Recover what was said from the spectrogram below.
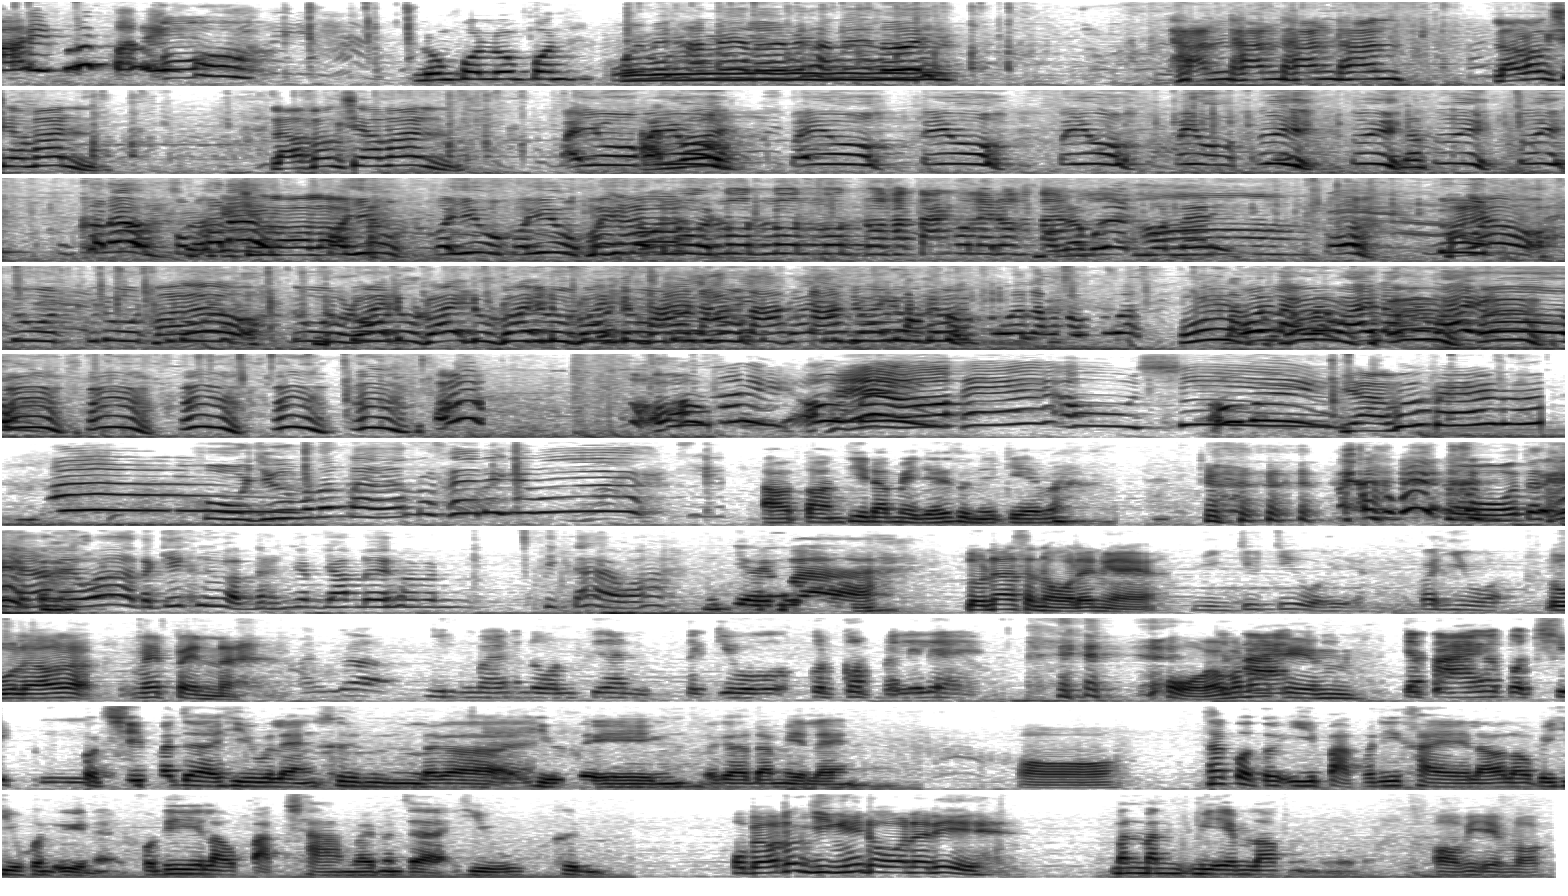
ไปเพื่อนไปโอ้รวมพลรวมพลโอ้ยไม่ทันแน่เลยไม่ทันแน่เลย ทันทันทันทัน เราต้องเชื่อมั่น เราต้องเชื่อมั่น ไปอยู่ไปอยู่ ไปอยู่ไปอยู่ไปอยู่ไปอยู่เฮ้ยเฮ้ยเฮ้ยเฮ้ยผมเข้าแล้วผมเข้าแล้วขอฮิวขอฮิวขอฮิวขอฮิวหลุดหลุดหลุดหลุดโดนสตาร์ทหมดเลยโดนสตาร์ทหมดเลยหมดเลยโอ้ดูมาดแล้วดูดกูดูดมาแล้วดูดูดไว้ดูดไว้ดูดไว้ดูดไว้ดูดล้าไว้งล้างล้างล้างล้างล้างสองตัวล้างสองตัวโอ้ยหลังไม่ไหวหลังไม่ไหวโอ้อืมอืมอืมอืมอืมโอ้ยโอ้แพ้ยเหรอแพ้โอ้ชิอย่าเพิ่งแพ้นะโหยืมมาตั้งนานมาแพ้ได้ไงวะ เอาตอนที่ดาเมจเยอะที่สุดในเกมอะโหจะชนะแล้วว่าตะกี้คือแบบดันยับยับเลยทำไมมันพลิกได้วะนี่เจอว่า ลูน่าสโนว์เล่นไงอะยิงจิ้วๆอะพี่ ก็ฮิวอะ รู้แล้วล่ะไม่เป็นนะมันก็ยิงไปก็โดนเพื่อนตะกิวกดกดๆไปเรื่อยโอ้โหมันต้องเอ็มๆ จะตายก็กดชิป กดชิปมันจะฮิวแรงขึ้นแล้วก็ฮิวตัวเอง แล้วก็ดาเมจแรง อ๋อ ถ้ากดตัว E ปักไว้ที่ใครแล้วเราไปฮิวคนอื่นเนี่ยคนที่เราปักชามไว้มันจะฮิวขึ้น โอ้แปลว่าต้องยิงให้โดนนะดิ มันมันมีเอ็มล็อก อ๋อมีเอ็มล็อก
